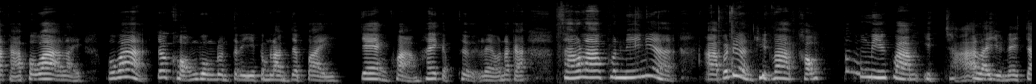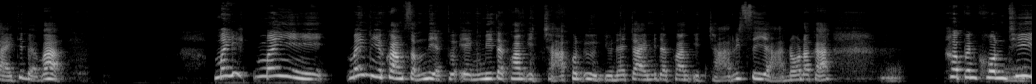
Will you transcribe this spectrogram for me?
นะคะ เพราะว่าอะไร เพราะว่าเจ้าของวงดนตรีกำลังจะไปแจ้งความให้กับเธอแล้วนะคะ สาวลาวคนนี้เนี่ยอ่าประเดือนคิดว่าเขาต้องมีความอิจฉาอะไรอยู่ในใจที่แบบว่าไม่ไม่ไม่มีความสำเนียกตัวเอง มีแต่ความอิจฉาคนอื่นอยู่ในใจ มีแต่ความอิจฉาริษยาเนอะนะคะ เธอเป็นคนที่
